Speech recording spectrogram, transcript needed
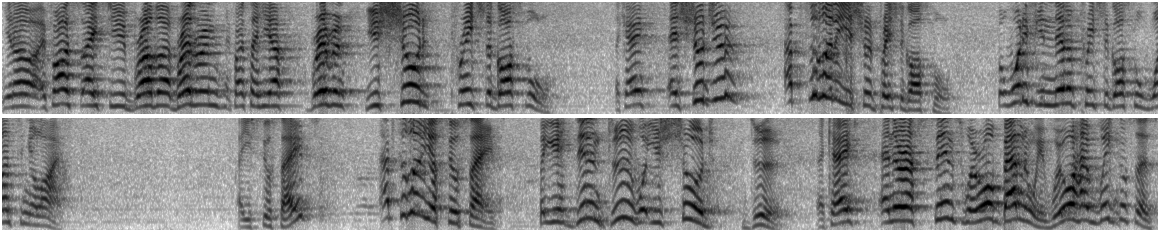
You know, if I say to you, brother, brethren, if I say here, brethren, you should preach the gospel. Okay? And should you? Absolutely, you should preach the gospel. But what if you never preach the gospel once in your life? Are you still saved? Absolutely, you're still saved. But you didn't do what you should do. Okay? And there are sins we're all battling with. We all have weaknesses.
